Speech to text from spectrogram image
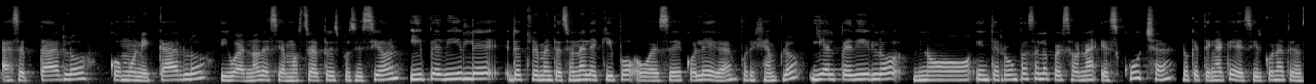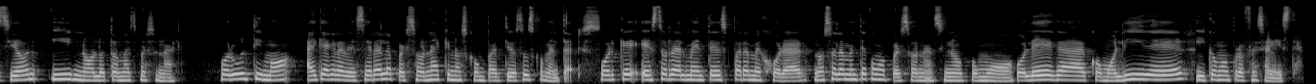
aceptarlo, comunicarlo, igual, ¿no? Decía mostrar tu disposición y pedirle retroalimentación al equipo o a ese colega por ejemplo, y al pedirlo no interrumpas a la persona, escucha lo que tenga que decir con atención y no lo tomes personal. Por último, hay que agradecer a la persona que nos compartió sus comentarios, porque esto realmente es para mejorar no solamente como persona, sino como colega, como líder y como profesionista.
